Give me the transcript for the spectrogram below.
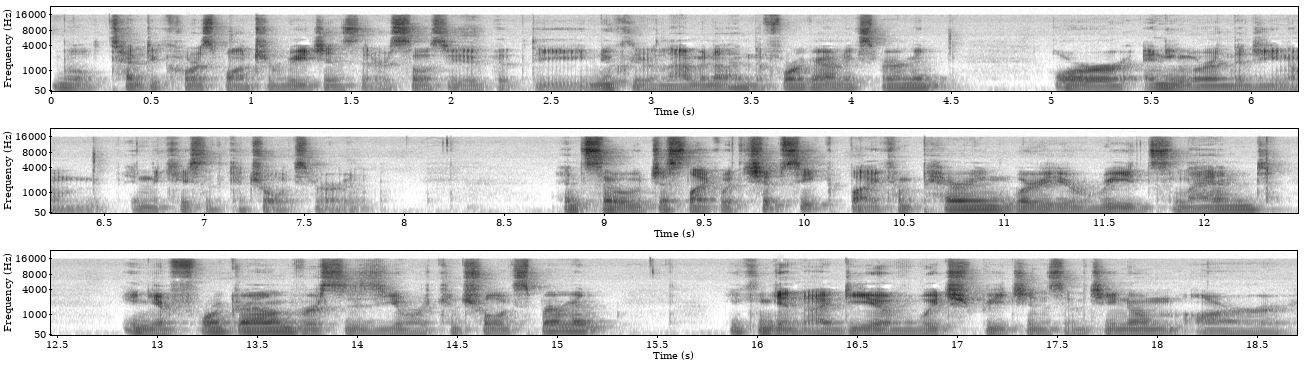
will tend to correspond to regions that are associated with the nuclear lamina in the foreground experiment or anywhere in the genome in the case of the control experiment. And so just like with ChIP-seq, by comparing where your reads land in your foreground versus your control experiment, you can get an idea of which regions of the genome are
